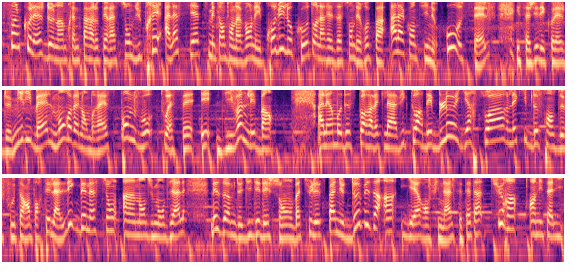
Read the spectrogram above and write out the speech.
Cinq collèges de l'Ain prennent part à l'opération du prêt à l'assiette, mettant en avant les produits locaux dans la réalisation des repas à la cantine ou au self. Il s'agit des collèges de Miribel, Montrevel-en-Bresse, Pont-de-Vaux, Toisset et Divonne-les-Bains. Allez, un mot de sport avec la victoire des Bleus hier soir. L'équipe de France de foot a remporté la Ligue des Nations à un an du mondial. Les hommes de Didier Deschamps ont battu l'Espagne 2 buts à 1 hier en finale. C'était à Turin, en Italie.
